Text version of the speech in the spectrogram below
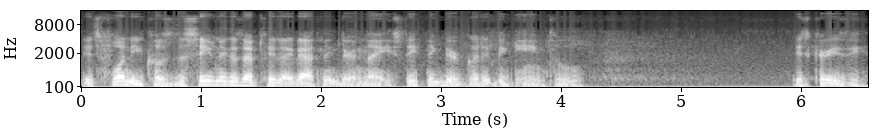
It's funny because the same niggas that play like that think they're nice. They think they're good at the game too. It's crazy.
